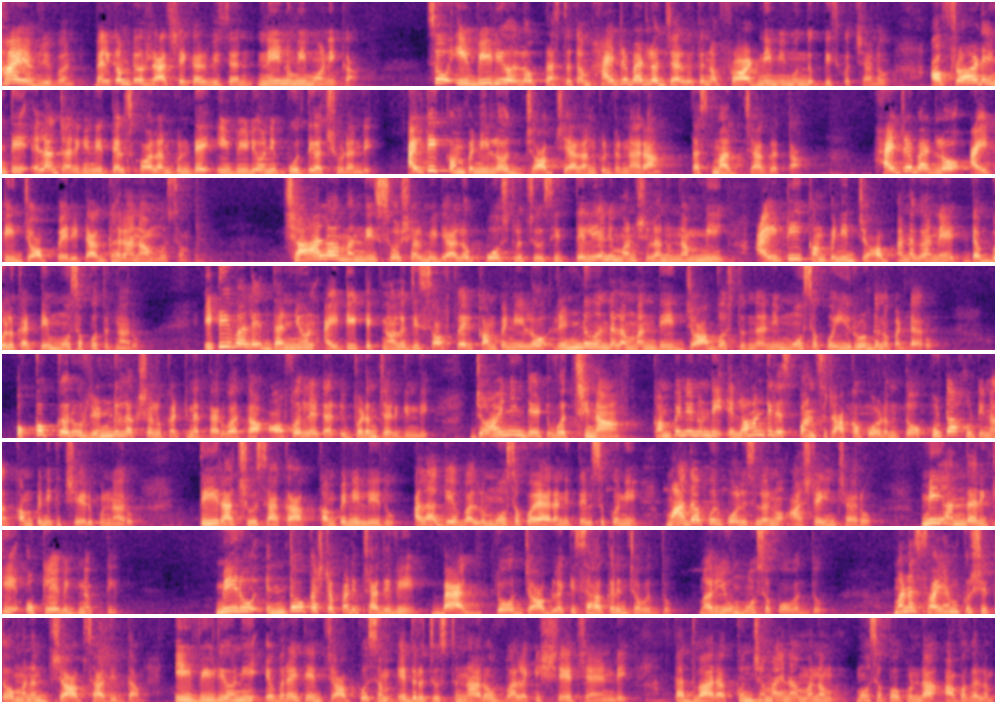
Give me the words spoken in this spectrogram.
Hi everyone welcome to Rajasekhar vision నేను మీ Monika. So ఈ వీడియోలో ప్రస్తుతం హైదరాబాద్లో జరుగుతున్న ఫ్రాడ్ని మీ ముందుకు తీసుకొచ్చాను. ఆ ఫ్రాడ్ ఏంటి ఎలా జరిగింది తెలుసుకోవాలనుకుంటే ఈ వీడియోని పూర్తిగా చూడండి. ఐటీ కంపెనీలో జాబ్ చేయాలనుకుంటున్నారా? తస్మాత్ జాగ్రత్త. హైదరాబాద్లో ఐటీ జాబ్ పేరిట ఘరానా మోసం. చాలామంది సోషల్ మీడియాలో పోస్టులు చూసి తెలియని మనుషులను నమ్మి ఐటీ కంపెనీ జాబ్ అనగానే డబ్బులు కట్టి మోసపోతున్నారు. ఇటీవలే ధన్యోన్ ఐటీ టెక్నాలజీ సాఫ్ట్వేర్ కంపెనీలో రెండు వందల మంది జాబ్ వస్తుందని మోసపోయి రోడ్డున పడ్డారు. ఒక్కొక్కరు రెండు లక్షలు కట్టిన తర్వాత ఆఫర్ లెటర్ ఇవ్వడం జరిగింది. జాయినింగ్ డేట్ వచ్చినా కంపెనీ నుండి ఎలాంటి రెస్పాన్స్ రాకపోవడంతో హుటాహుటిన కంపెనీకి చేరుకున్నారు. తీరా చూశాక కంపెనీ లేదు. అలాగే వాళ్ళు మోసపోయారని తెలుసుకొని మాదాపూర్ పోలీసులను ఆశ్రయించారు. మీ అందరికీ ఒకే విజ్ఞప్తి. మీరు ఎంతో కష్టపడి చదివి బ్యాక్ డోర్ జాబ్లకి సహకరించవద్దు మరియు మోసపోవద్దు. మన స్వయం కృషితో మనం జాబ్ సాధిద్దాం. ఈ వీడియోని ఎవరైతే జాబ్ కోసం ఎదురు చూస్తున్నారో వాళ్ళకి షేర్ చేయండి. తద్వారా కొంచెమైనా మనం మోసపోకుండా ఆపగలం.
